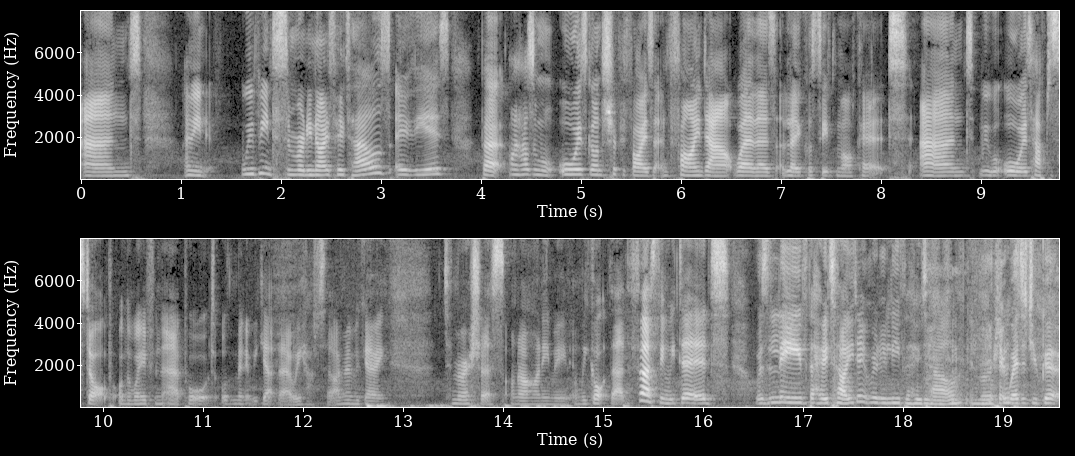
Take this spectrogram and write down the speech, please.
and I mean, we've been to some really nice hotels over the years. But my husband will always go on TripAdvisor and find out where there's a local supermarket, and we will always have to stop on the way from the airport, or the minute we get there, we have to. I remember going to Mauritius on our honeymoon, and we got there. The first thing we did was leave the hotel. You don't really leave the hotel in Mauritius. Where did you go?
